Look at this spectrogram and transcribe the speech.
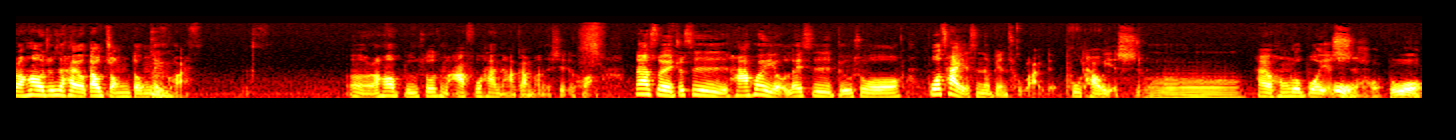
然后就是还有到中东那块，嗯然后比如说什么阿富汗啊干嘛那些的话，那所以就是它会有类似，比如说菠菜也是那边出来的，葡萄也是，哦，还有红萝卜也是。哦，好多、哦。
